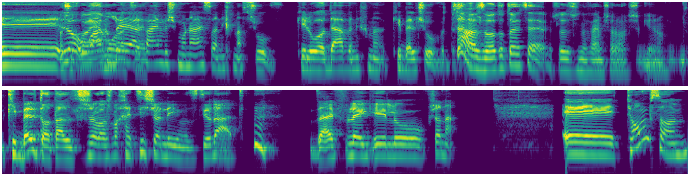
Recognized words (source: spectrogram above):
אה, לא, הוא רק אמור לצאת. ב-2018 נכנס שוב. כאילו, הוא הודה וקיבל שוב. בסדר. אז הוא אותו יוצא, יש לו איזה שנתיים שלוש, כאילו. קיבל טוטל שלוש וחצי שנים, אז את יודעת. זה היה לפני כאילו שנה. אה, תומפסון,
